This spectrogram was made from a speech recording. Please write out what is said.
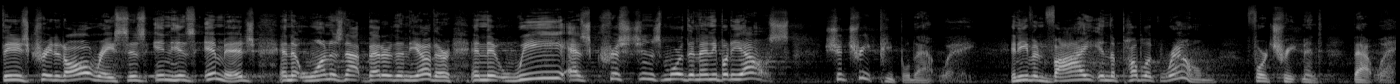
that He's created all races in His image and that one is not better than the other, and that we as Christians, more than anybody else, should treat people that way and even vie in the public realm for treatment that way.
